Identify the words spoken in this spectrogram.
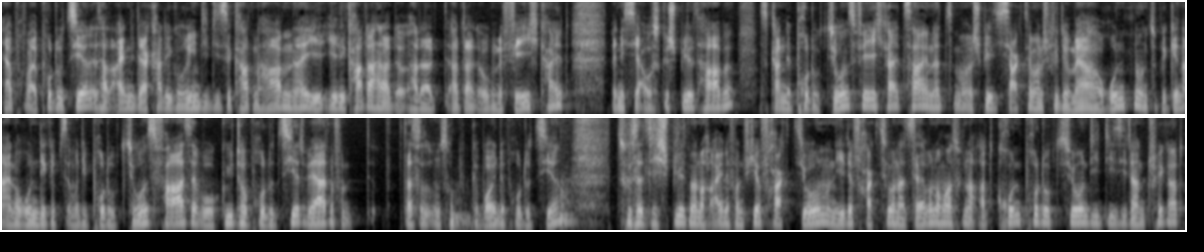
Ja, weil produzieren ist halt eine der Kategorien, die diese Karten haben. Ne? Jede Karte hat halt, hat, halt, hat halt irgendeine Fähigkeit, wenn ich sie ausgespielt habe. Das kann eine Produktionsfähigkeit sein. Ne? Man spielt, ich sagte, man spielt ja mehrere Runden und zu Beginn einer Runde gibt es immer die Produktionsphase, wo Güter produziert werden, von das, was unsere Gebäude produzieren. Zusätzlich spielt man noch eine von vier Fraktionen und jede Fraktion hat selber nochmal so eine Art Grundproduktion, die, die sie dann triggert.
